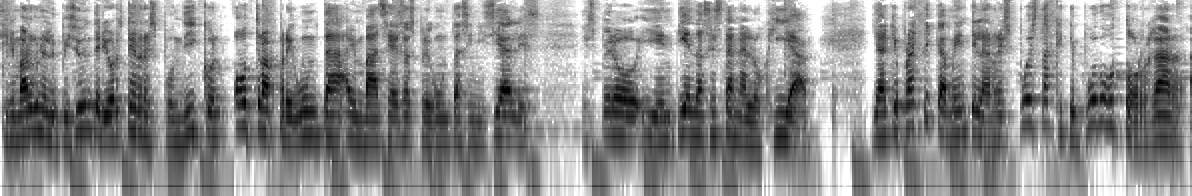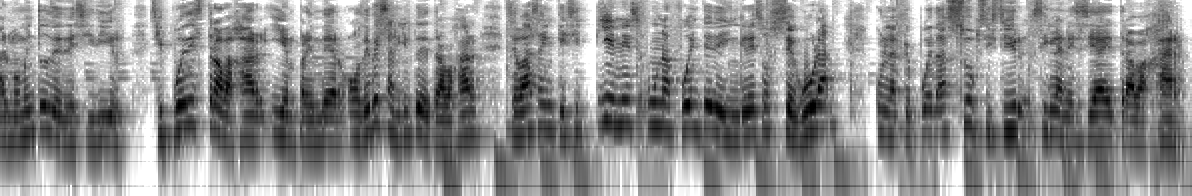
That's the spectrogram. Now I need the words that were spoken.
Sin embargo, en el episodio anterior te respondí con otra pregunta en base a esas preguntas iniciales. Espero y entiendas esta analogía ya que prácticamente la respuesta que te puedo otorgar al momento de decidir si puedes trabajar y emprender o debes salirte de trabajar se basa en que si tienes una fuente de ingresos segura con la que puedas subsistir sin la necesidad de trabajar.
